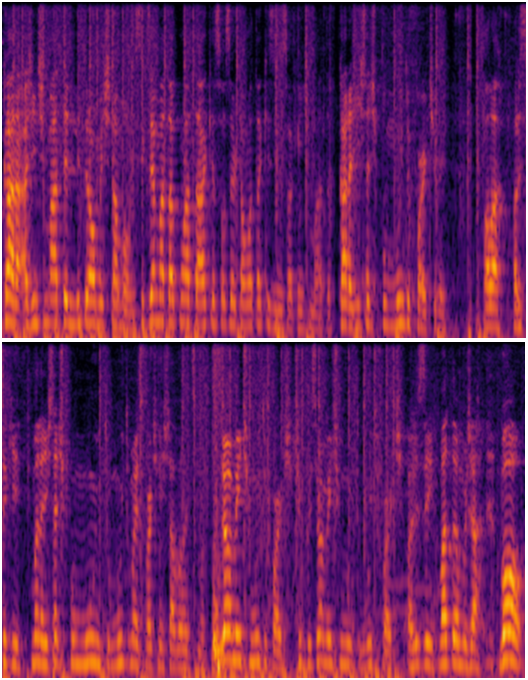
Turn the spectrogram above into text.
Cara, a gente mata ele literalmente na mão. E se quiser matar com um ataque, é só acertar um ataquezinho só que a gente mata. Cara, a gente tá, tipo, muito forte, velho. Olha lá, olha isso aqui. Mano, a gente tá, tipo, muito, muito mais forte que a gente tava antes, mano. Extremamente muito forte. Tipo, extremamente muito, muito forte. Olha isso aí. Matamos já. Bom,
